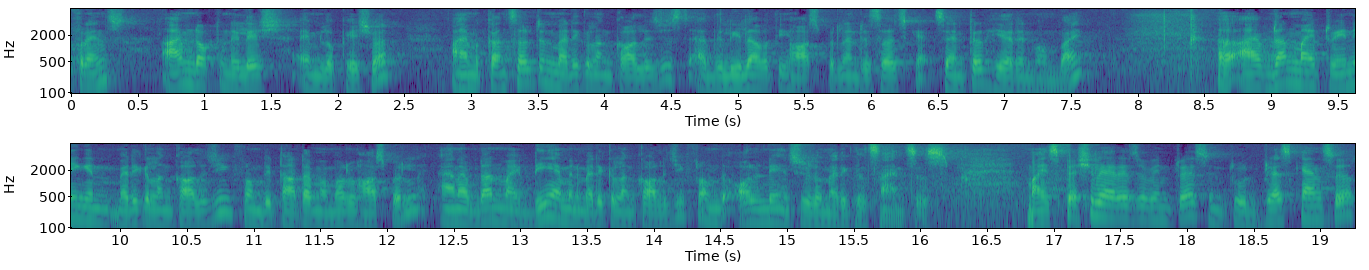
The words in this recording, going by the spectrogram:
friends. I'm Dr. Nilesh M. Lokeshwar. I'm a consultant medical oncologist at the Lilavati Hospital and Research Center here in Mumbai. Uh, I have done my training in medical oncology from the Tata Memorial Hospital and I've done my DM in medical oncology from the All India Institute of Medical Sciences. My special areas of interest include breast cancer,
